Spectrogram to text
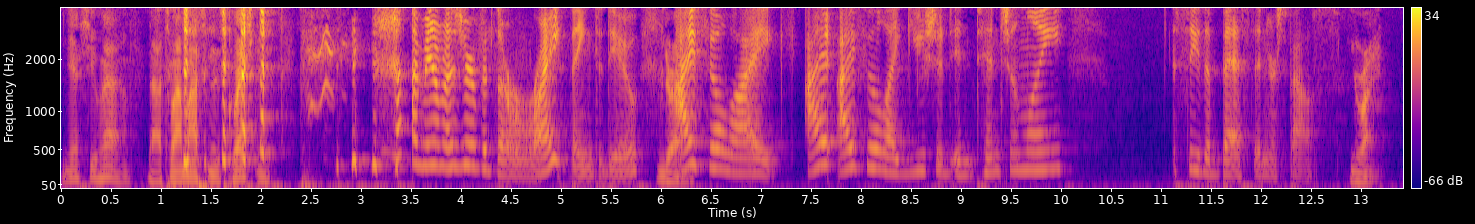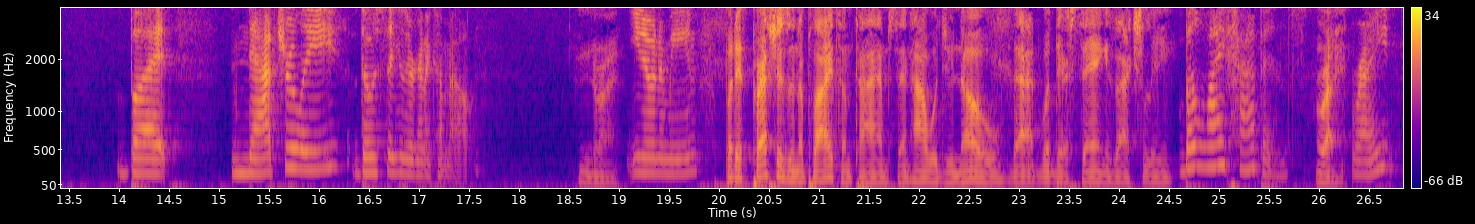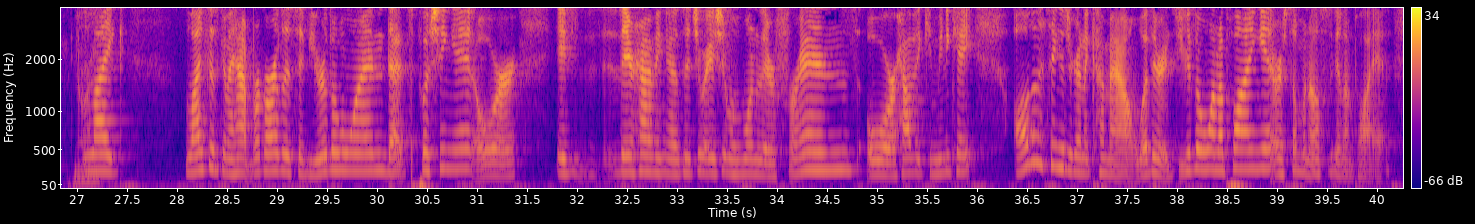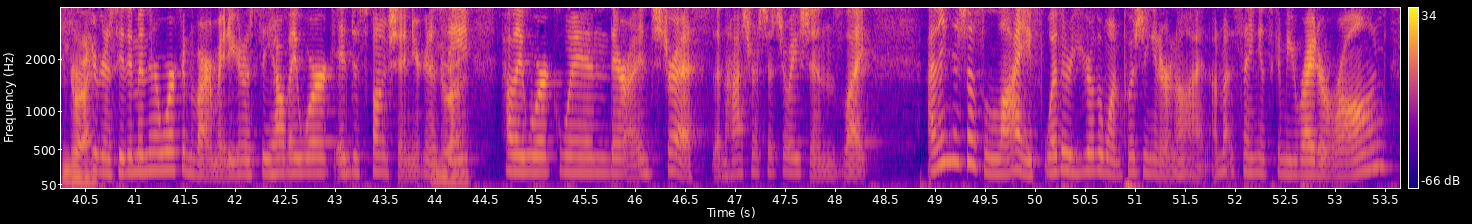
Yes, you have. That's why I'm asking this question. I mean, I'm not sure if it's a right thing to do. Right. I feel like I I feel like you should intentionally see the best in your spouse, right. but naturally those things are going to come out. Right. You know what I mean? But if pressure isn't applied sometimes, then how would you know that what they're saying is actually But life happens, right? right? Right. Like life is going to happen regardless if you're the one that's pushing it or if they're having a situation with one of their friends or how they communicate. All those things are going to come out whether it's you're the one applying it or someone else is going to apply it. Right. You're going to see them in their work environment. You're going to see how they work in dysfunction. You're going to Right. see how they work when they're in stress and high stress situations. Like, I think it's just life, whether you're the one pushing it or not. I'm not saying it's going to be right or wrong,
